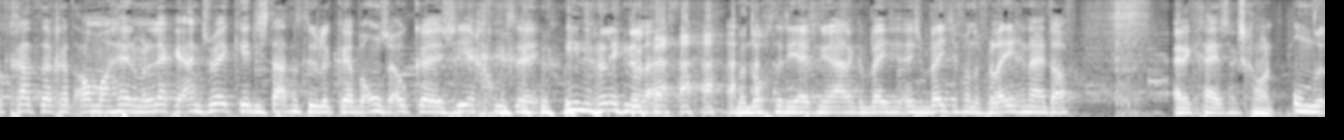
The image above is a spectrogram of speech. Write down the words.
dat gaat, eh, gaat allemaal helemaal lekker. En Drake eh, die staat natuurlijk eh, bij ons ook eh, zeer goed eh, in, de, in de lijst. Mijn dochter die heeft nu eigenlijk een beetje, is een beetje van de verlegenheid af. En ik ga je straks gewoon onder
